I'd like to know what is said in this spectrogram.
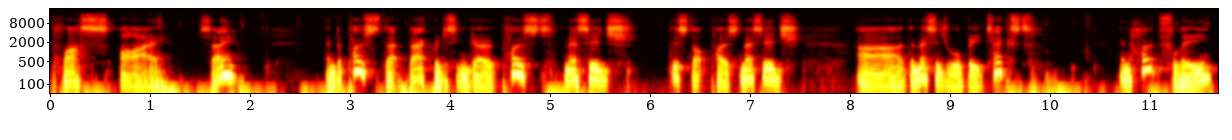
plus i, say. And to post that back we just can go post message, this dot post message, uh, the message will be text, and hopefully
